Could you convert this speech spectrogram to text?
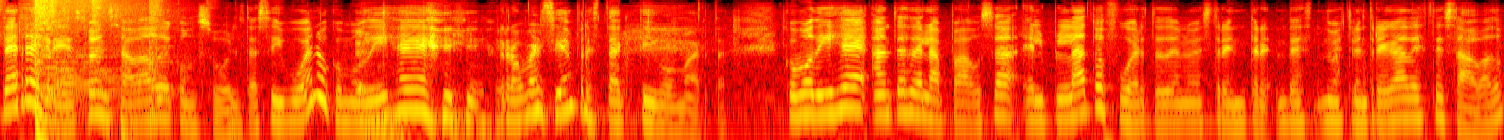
De regreso en Sábado de Consultas. Y bueno, como dije, Romer siempre está activo, Marta. Como dije antes de la pausa, el plato fuerte de nuestra, de nuestra entrega de este sábado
